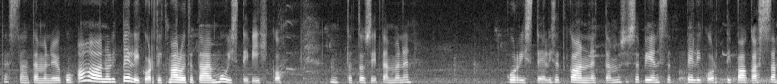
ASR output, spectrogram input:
Tässä on tämmönen joku, ahaa, ne oli pelikortit. Mä aloin jotain muistivihko. Mutta tosi tämmönen koristeelliset kannet tämmöisessä pienessä pelikorttipakassa.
